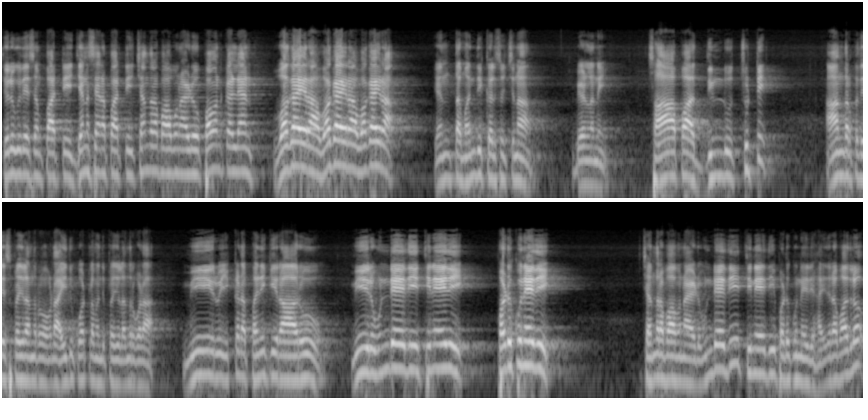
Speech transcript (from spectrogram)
తెలుగుదేశం పార్టీ జనసేన పార్టీ చంద్రబాబు నాయుడు పవన్ కళ్యాణ్ వగైరా వగైరా వగైరా. ఎంతమంది కలిసి వచ్చినా వీళ్ళని చాప దిండు చుట్టి ఆంధ్రప్రదేశ్ ప్రజలందరూ కూడా ఐదు కోట్ల మంది ప్రజలందరూ కూడా మీరు ఇక్కడ పనికి రారు. మీరు ఉండేది తినేది పడుకునేది చంద్రబాబు నాయుడు ఉండేది తినేది పడుకునేది హైదరాబాద్లో.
